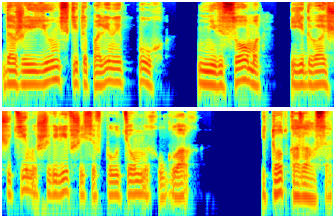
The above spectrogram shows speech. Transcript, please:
Даже июньский тополиный пух, невесомо и едва ощутимо шевелившийся в полутемных углах, и тот казался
